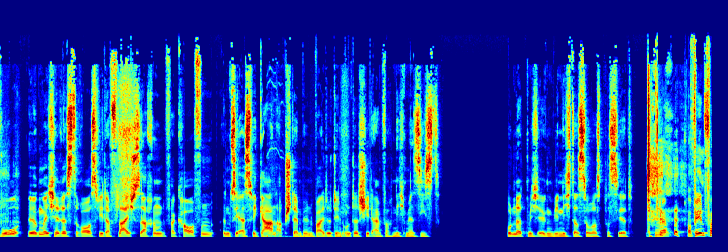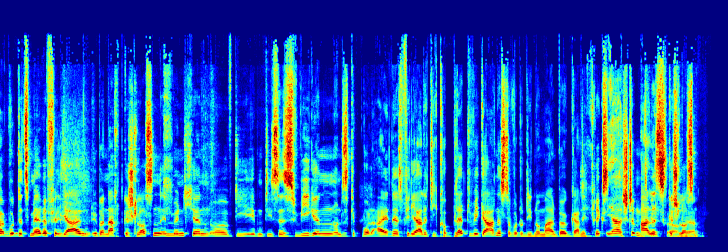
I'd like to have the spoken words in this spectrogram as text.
wo irgendwelche Restaurants wieder Fleischsachen verkaufen und sie als vegan abstempeln, weil du den Unterschied einfach nicht mehr siehst. Wundert mich irgendwie nicht, dass sowas passiert. Ja, auf jeden Fall wurden jetzt mehrere Filialen über Nacht geschlossen in München, äh, die eben dieses Vegan und es gibt wohl eine Filiale, die komplett vegan ist, da wo du die normalen Burger gar nicht kriegst. Ja, stimmt. Alles geschlossen. Auch, ja.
